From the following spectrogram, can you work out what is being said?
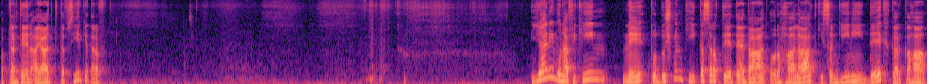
اب چلتے ہیں آیات کی تفسیر کے طرف۔ یعنی منافقین نے تو دشمن کی کثرت تعداد اور حالات کی سنگینی دیکھ کر کہا،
